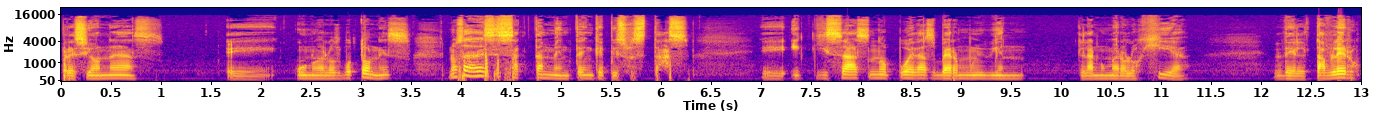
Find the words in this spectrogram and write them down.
presionas eh, uno de los botones, no sabes exactamente en qué piso estás eh, y quizás no puedas ver muy bien la numerología del tablero,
